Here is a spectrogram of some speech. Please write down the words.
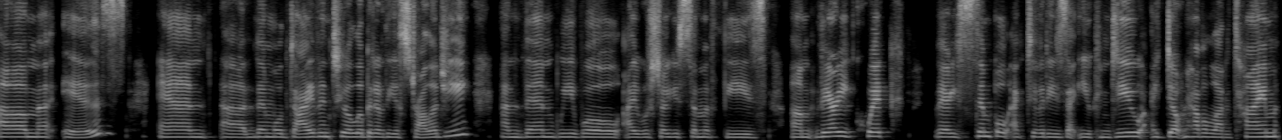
um, is, and uh, then we'll dive into a little bit of the astrology, and then we will I will show you some of these um, very quick very simple activities that you can do. I don't have a lot of time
